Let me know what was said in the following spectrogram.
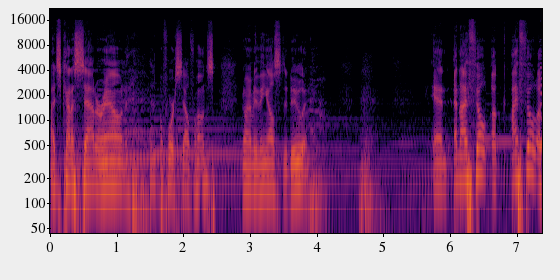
I just kind of sat around. This was before cell phones. Don't have anything else to do, and and and I felt a, I felt a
